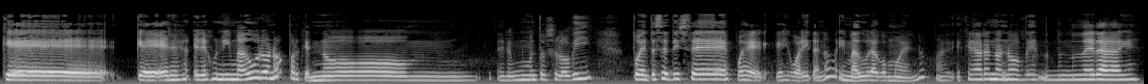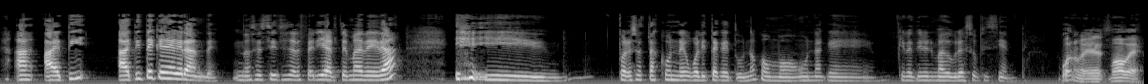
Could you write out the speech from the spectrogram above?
que, que él, es un inmaduro, ¿no? Porque no, mm, en un momento se lo vi, pues entonces dice, pues es igualita, ¿no? Inmadura como él, ¿no? Es que ahora no, no, no era, ah, a ti, a ti te queda grande. No sé si se refería al tema de edad y, por eso estás con una igualita que tú, ¿no? Como una que, que no tiene madurez suficiente. Bueno, eh, vamos a ver.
